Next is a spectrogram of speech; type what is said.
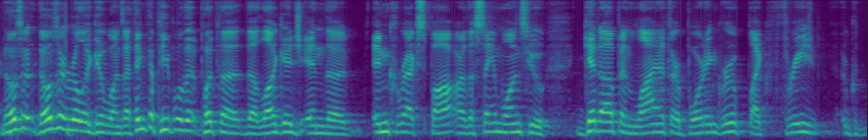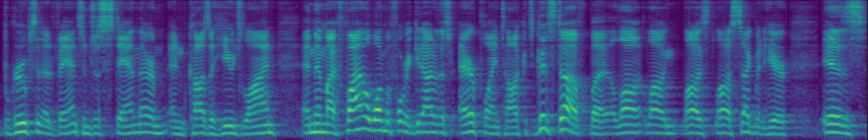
Those are those are really good ones. I think the people that put the, the luggage in the incorrect spot are the same ones who get up and line at their boarding group like three groups in advance and just stand there and, and cause a huge line. And then my final one before we get out of this airplane talk, it's good stuff, but a long, long, lot of, lot of segment here is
